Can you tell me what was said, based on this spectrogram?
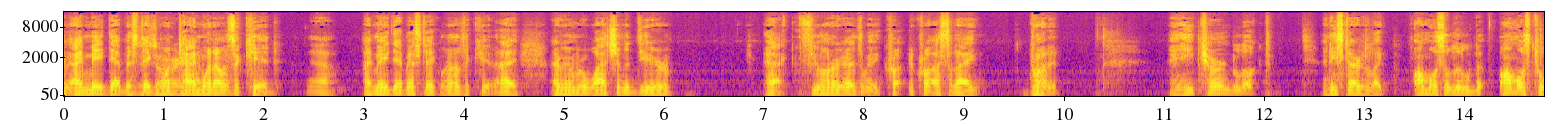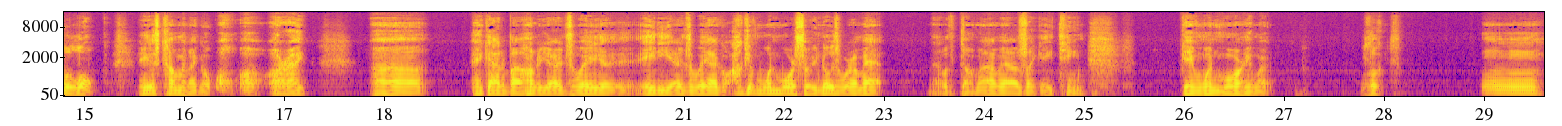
I, I made that mistake one time when I was a kid. yeah. I made that mistake when I was a kid. I, I remember watching a deer, heck, a few hundred yards away, cr- across, and I grunted. And he turned, looked, and he started like almost a little bit, almost to a lope. And he was coming. I go, oh, oh, all right. Uh, he got about 100 yards away, uh, 80 yards away. I go, I'll give him one more so he knows where I'm at. That was dumb. I mean, I was like 18. Gave him one more, and he went, looked. Mm,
